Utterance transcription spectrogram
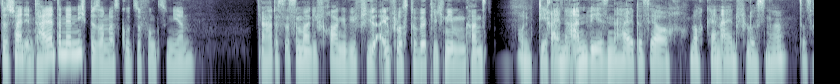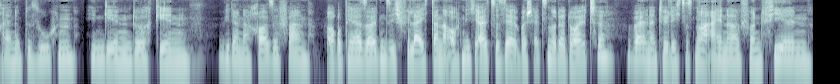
das scheint in Thailand dann ja nicht besonders gut zu funktionieren. Ja, das ist immer die Frage, wie viel Einfluss du wirklich nehmen kannst. Und die reine Anwesenheit ist ja auch noch kein Einfluss, ne? Das reine Besuchen, hingehen, durchgehen, wieder nach Hause fahren. Europäer sollten sich vielleicht dann auch nicht allzu sehr überschätzen oder Deutsche, weil natürlich das nur einer von vielen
